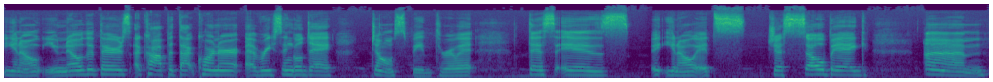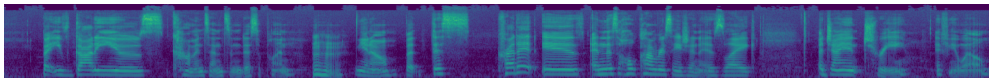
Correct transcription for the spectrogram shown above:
you know, you know that there's a cop at that corner every single day. Don't speed through it. This is you know, it's just so big. Um, but you've got to use common sense and discipline. You know, but this credit is and this whole conversation is like a giant tree, if you will.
